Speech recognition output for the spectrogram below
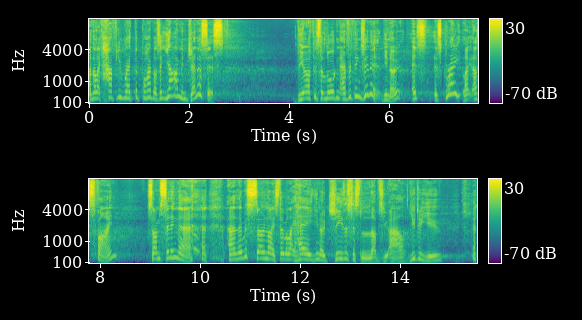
And they're like, have you read the Bible? I said, like, yeah, I'm in Genesis the earth is the Lord and everything's in it. You know, it's, it's great. Like, that's fine. So I'm sitting there, and they were so nice. They were like, hey, you know, Jesus just loves you, Al. You do you.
